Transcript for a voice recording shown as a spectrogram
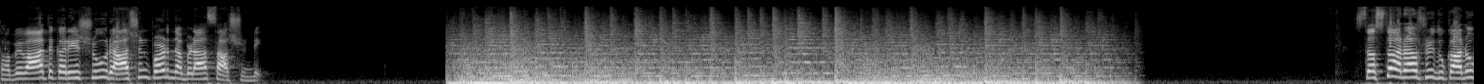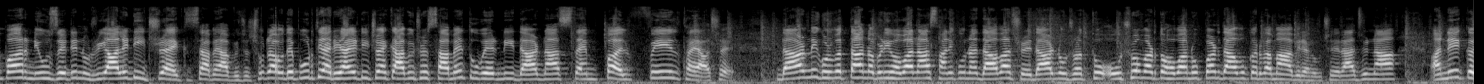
હવે વાત કરીશું રાશન પર નબળા શાસનની સસ્તા અનાજની દુકાનો પર ન્યૂઝ એટીનું રિયાલિટી ચેક સામે આવ્યું છે. છોટાઉદેપુરથી આ રિયાલિટી ચેક આવ્યું છે સામે. તુવેરની દાળના સેમ્પલ ફેલ થયા છે. દાળની ગુણવત્તા નબળી હોવાના સ્થાનિકોના દાવા છે. દાળનો જથ્થો ઓછો મળતો હોવાનો પણ દાવો કરવામાં આવી રહ્યો છે. રાજ્યના અનેક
